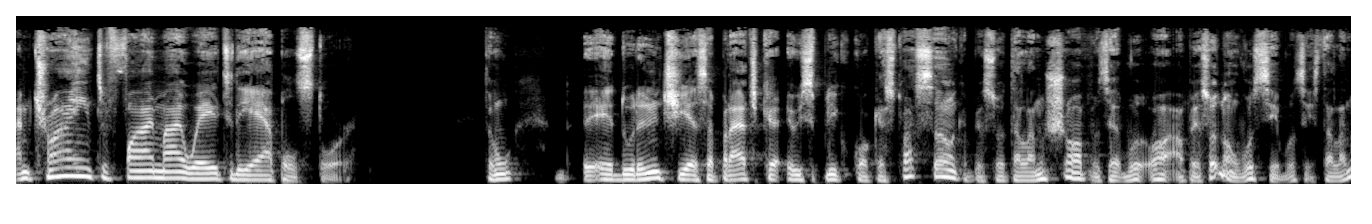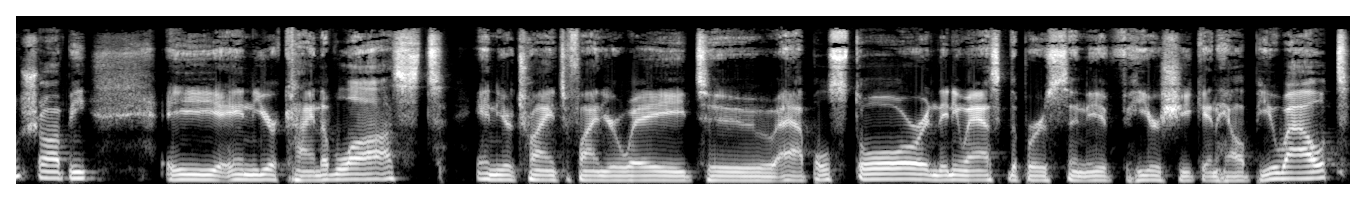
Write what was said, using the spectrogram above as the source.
I'm trying to find my way to the Apple Store. Então, é, durante essa prática, eu explico qual é a situação, que a pessoa está lá no shopping. Você, a pessoa não, você, você está lá no shopping e and you're kind of lost and you're trying to find your way to Apple Store, and then you ask the person if he or she can help you out,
